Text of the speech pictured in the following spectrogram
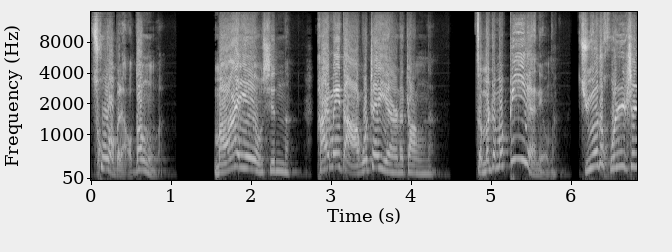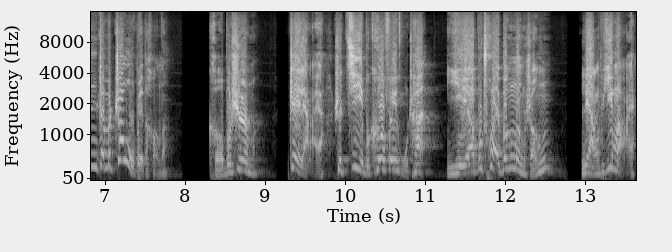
错不了蹬了。马也有心呢。还没打过这样的仗呢，怎么这么别扭呢？觉得浑身这么皱背的很呢？可不是吗？这俩呀是既不磕飞虎颤，也不踹绷弄绳，两匹马呀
